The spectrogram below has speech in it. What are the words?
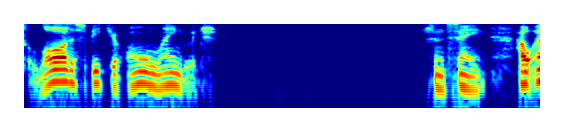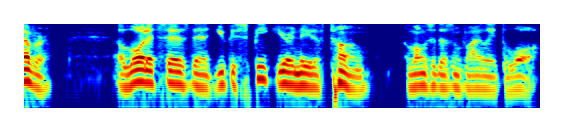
The law to speak your own language. It's insane. However, a law that says that you can speak your native tongue as long as it doesn't violate the law.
